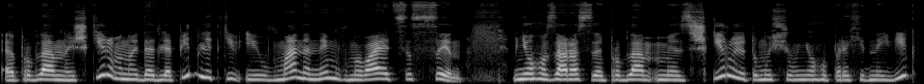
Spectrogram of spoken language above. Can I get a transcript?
е, проблемної шкіри, воно йде для підлітків, і в мене ним вмивається син. В нього зараз е, проблеми з шкірою, тому що у нього перехідний вік,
